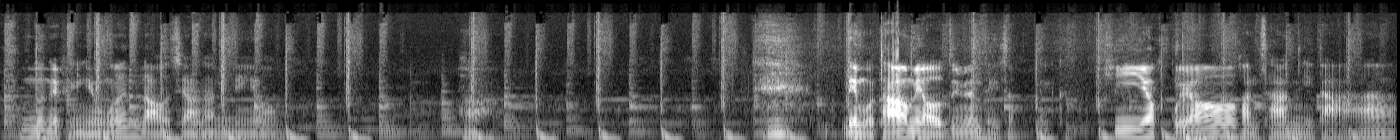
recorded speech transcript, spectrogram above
풋눈의 백룡은 나오지 않았네요. 하. 네, 뭐 다음에 얻으면 되죠. 네, 그 키였고요. 감사합니다.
